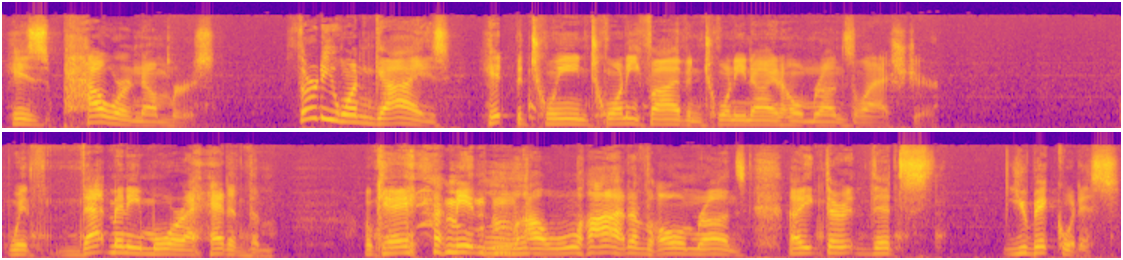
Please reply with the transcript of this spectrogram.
his power numbers, 31 guys hit between 25 and 29 home runs last year, with that many more ahead of them. Okay, I mean mm-hmm. a lot of home runs. Like that's ubiquitous,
